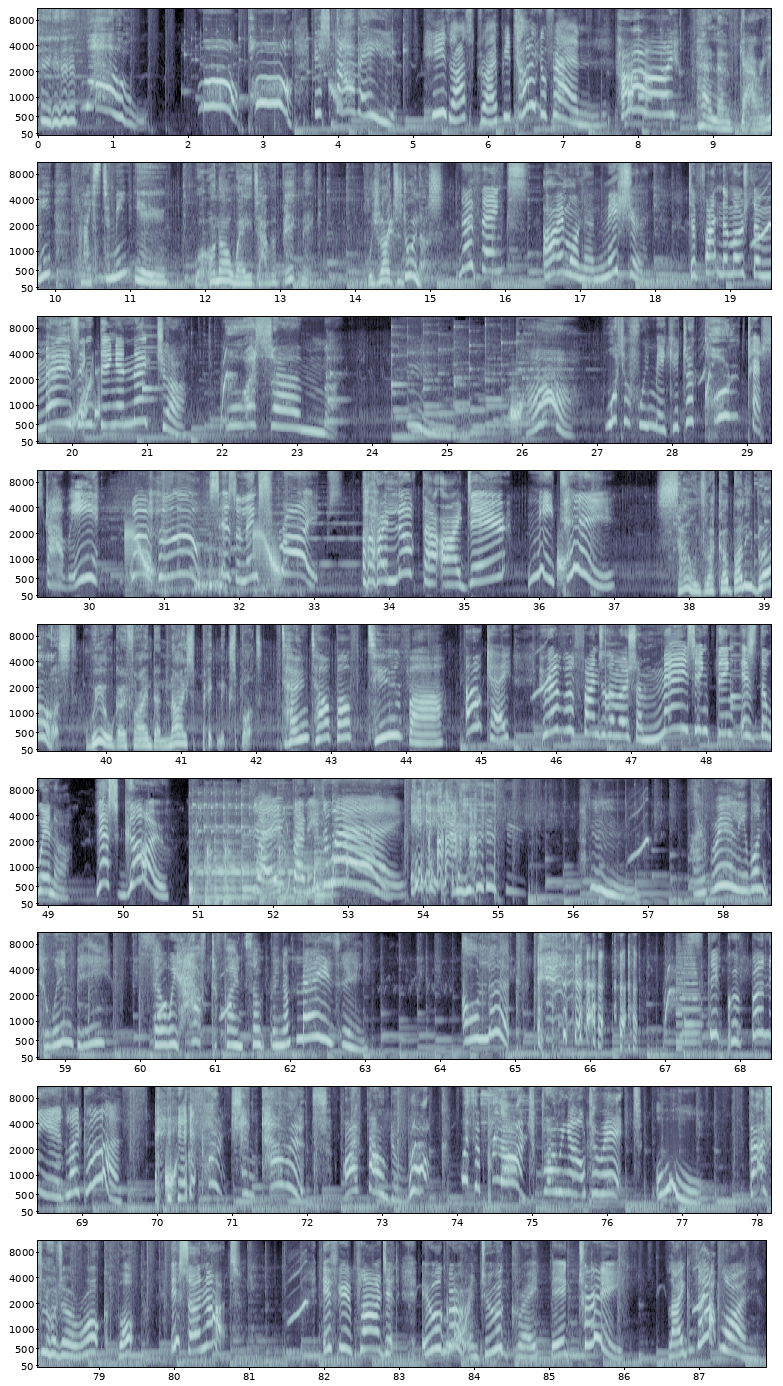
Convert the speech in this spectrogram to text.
Whoa! Ma! Pa! It's Gary! He's our stripy tiger friend. Hi! Hello, Gary. Nice to meet you. We're on our way to have a picnic. Would you like to join us? No thanks. I'm on a mission to find the most amazing thing in nature. Awesome! Hmm. Ah! What if we make it a contest, Gary? Woohoo! Sizzling stripes! I love that idea! Me too! Sounds like a bunny blast. We'll go find a nice picnic spot. Don't top off too far. Okay, whoever finds the most amazing thing is the winner. Let's go! Wave bunnies away! hmm, I really want to win, Bee. So we have to find something amazing. Oh, look! Stick with bunny ears like us! Fruits and carrots! I found a rock with a plant growing out of it! Oh! That's not a rock, Bop. It's a nut. If you plant it, it will grow into a great big tree. Like that one.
